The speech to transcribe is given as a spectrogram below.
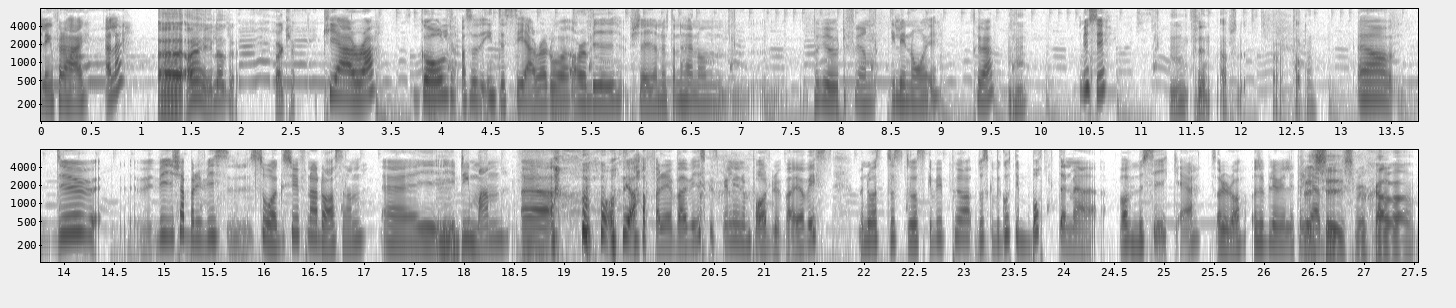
Feeling för det här, eller? Uh, ja, jag gillade det. Verkligen. Kiara, Gold, alltså inte Ciara då, rb tjejen utan det här är någon brud från Illinois, tror jag. Mm. Mysig. Mm, fin, absolut. Ja, toppen. Uh, du, vi chabbade, vi sågs ju för några dagar sedan uh, i, mm. i, dimman uh, och jag haffade bara vi ska spela in en podd, du bara ja, visst. men då, då, ska vi då ska vi gå till botten med vad musik är, sa du då? Och så blev jag lite Precis, rädd. Precis, med själva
